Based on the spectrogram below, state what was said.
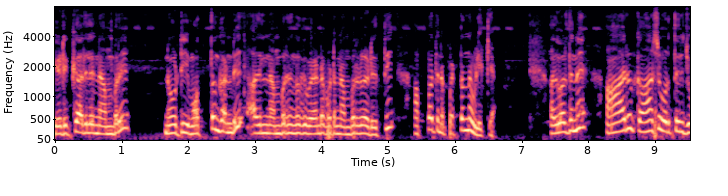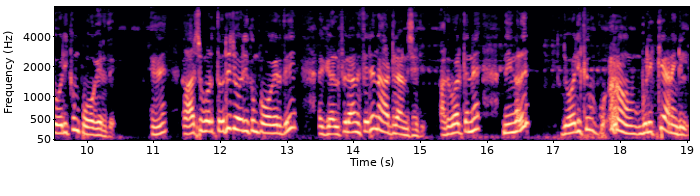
എടുക്കുക. അതിലെ നമ്പർ നോട്ട് ചെയ്യും മൊത്തം കണ്ട് അതിൽ നമ്പർ നിങ്ങൾക്ക് വേണ്ടപ്പെട്ട നമ്പറുകൾ എടുത്ത് അപ്പം തന്നെ പെട്ടെന്ന് വിളിക്കുക. അതുപോലെ തന്നെ ആരും കാശ് കൊടുത്തൊരു ജോലിക്കും പോകരുത്. കാശ് കൊടുത്തൊരു ജോലിക്കും പോകരുത്. ഗൾഫിലാണ് ശരി നാട്ടിലാണ് ശരി. അതുപോലെ തന്നെ നിങ്ങൾ ജോലിക്ക് വിളിക്കുകയാണെങ്കിൽ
